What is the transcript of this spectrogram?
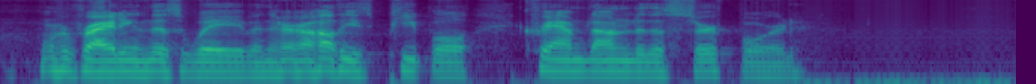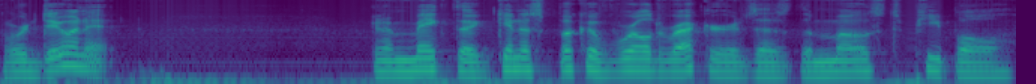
We're riding this wave, and there are all these people crammed onto the surfboard. We're doing it. We're going to make the Guinness Book of World Records as the most people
